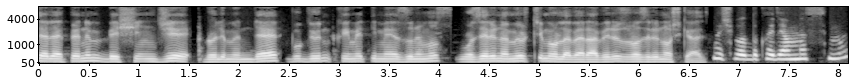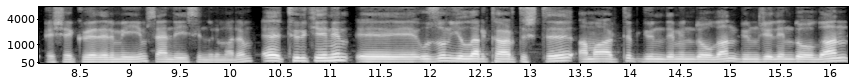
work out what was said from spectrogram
Rehberi'nin 5. bölümünde bugün kıymetli mezunumuz Rozerin Ömür Timur'la beraberiz. Rozerin hoş geldin. Hoş bulduk hocam. Nasılsınız? Teşekkür ederim iyiyim. Sen de iyisindir umarım. Evet Türkiye'nin eee, uzun yıllar tartıştığı ama artık gündeminde olan, güncelinde olan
